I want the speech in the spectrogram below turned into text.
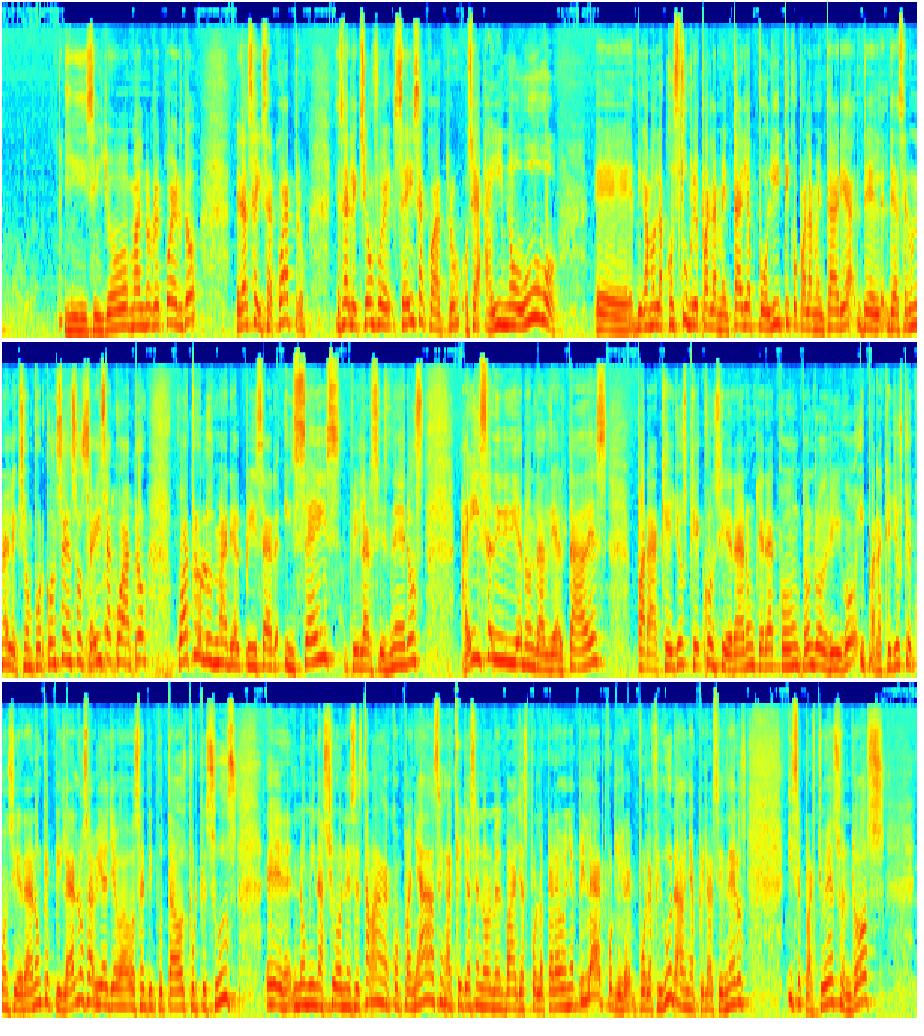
Y si yo mal no recuerdo, era 6 a 4. Esa elección fue 6 a 4, o sea, ahí no hubo eh, digamos, la costumbre parlamentaria, político-parlamentaria, de, de, hacer una elección por consenso, 6 a 4, 4 Luz María Alpizar y 6 Pilar Cisneros. Ahí se dividieron las lealtades para aquellos que consideraron que era con don Rodrigo y para aquellos que consideraron que Pilar los había llevado a ser diputados porque sus eh, nominaciones estaban acompañadas en aquellas enormes vallas por la cara de doña Pilar, por, por la figura de doña Pilar Cisneros, y se partió eso en dos.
